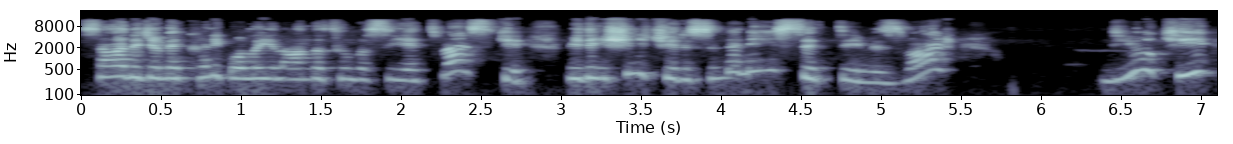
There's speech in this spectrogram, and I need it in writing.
sadece mekanik olayın anlatılması yetmez ki. Bir de işin içerisinde ne hissettiğimiz var. Diyor ki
